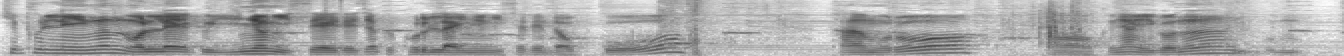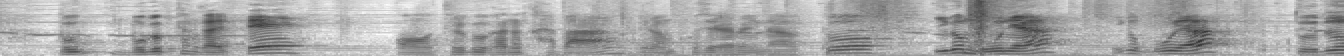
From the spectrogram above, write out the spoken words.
키플링은 원래 그 인형이 있어야 되죠. 그 고릴라 인형이 있어야 되는데 없고. 다음으로 어 그냥 이거는 목, 목욕탕 갈때 어, 들고 가는 가방 이런 보세 가방이 나왔고 이건 뭐냐? 이거 뭐야? 두둥.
